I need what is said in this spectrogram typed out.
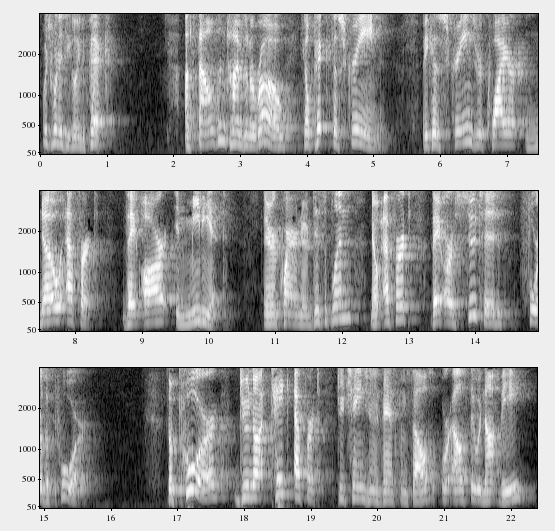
which one is he going to pick? A thousand times in a row, he'll pick the screen because screens require no effort. They are immediate. They require no discipline, no effort. They are suited for the poor. The poor do not take effort to change and advance themselves, or else they would not be,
